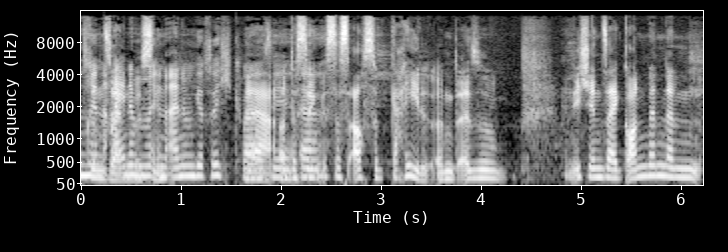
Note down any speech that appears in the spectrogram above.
Essen drin in sein einem, müssen. in einem Gericht quasi. Ja, und deswegen ja. ist das auch so geil. Und also, wenn ich in Saigon bin, dann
